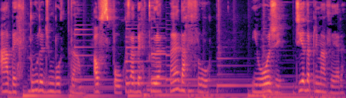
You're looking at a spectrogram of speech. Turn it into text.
a abertura de um botão, aos poucos, a abertura né, da flor. E hoje, dia da primavera,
